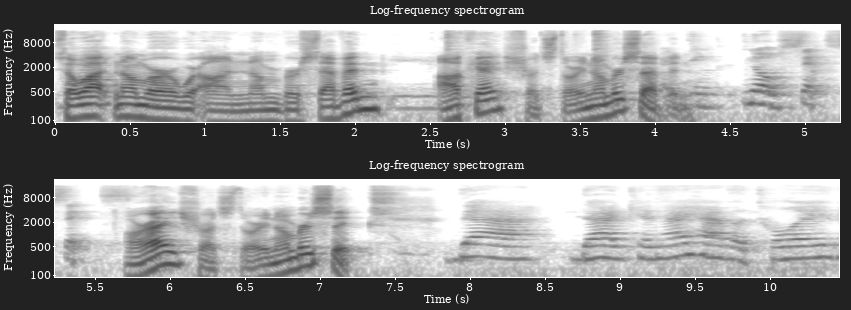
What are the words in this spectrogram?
so what number we're on? Number seven? Okay, short story number seven. think no six six. All right, short story number six. Dad, Dad, can I have a toy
